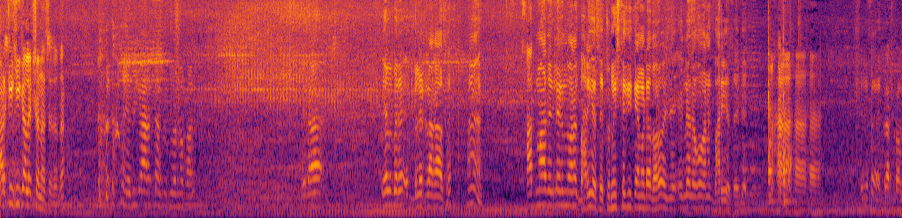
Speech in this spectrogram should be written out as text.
আর কি কি কালেকশন আছে দাদা? এদিকে আরেকটা আছে চুয়ান্ন ফাল এটা এল ব্লেড লাগা আছে হ্যাঁ? সাত মাস এগুলো কিন্তু অনেক ভারী আছে। একটু নিচ থেকে ক্যামেরা ধরো এই যে এগুলো দেখো অনেক ভারী আছে এই যে। হ্যাঁ হ্যাঁ হ্যাঁ। ঠিক আছে প্ল্যাটফর্ম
